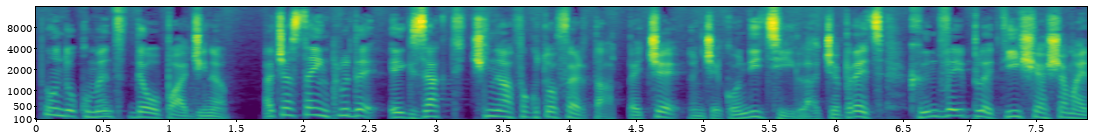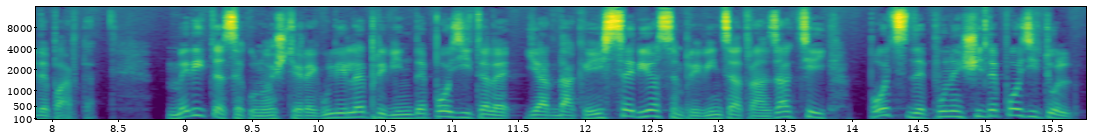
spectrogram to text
pe un document de o pagină. Aceasta include exact cine a făcut oferta, pe ce, în ce condiții, la ce preț, când vei plăti și așa mai departe. Merită să cunoști regulile privind depozitele, iar dacă ești serios în privința tranzacției, poți depune și depozitul.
